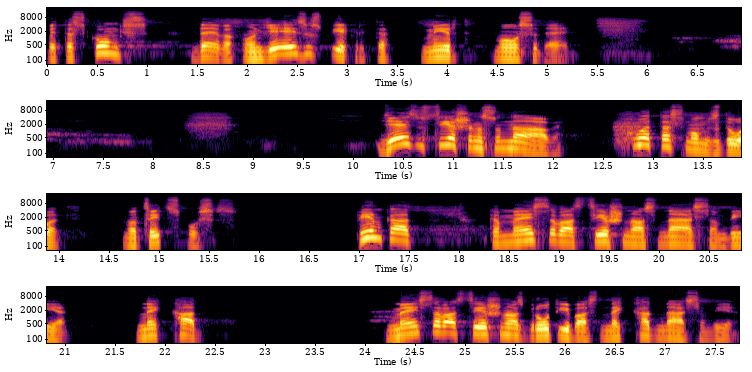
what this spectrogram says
Bet tas kungs deva, un Jēzus piekrita mirt mūsu dēļ. Jēzus ciešanas un nāve Ko tas mums dod no citas puses? Pirmkārt, ka mēs savā ciešanās neesam vieni. Nekad. Mēs savā ciešanās, grūtībās nekad neesam vieni.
